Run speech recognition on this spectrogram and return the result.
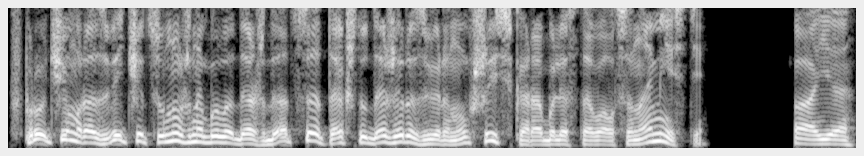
Впрочем, разведчицу нужно было дождаться, так что даже развернувшись, корабль оставался на месте. А я...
